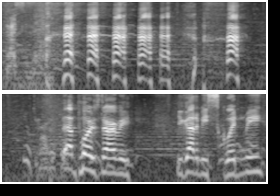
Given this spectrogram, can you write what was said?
You gotta be that poor Starvey. You got to be squidding me.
